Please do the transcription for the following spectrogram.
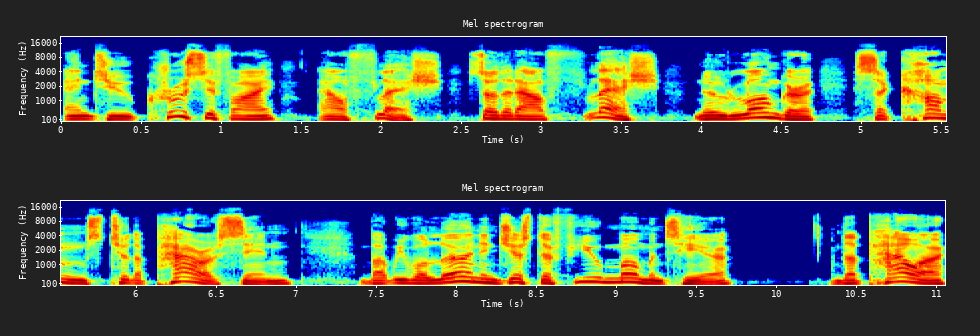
and to crucify our flesh so that our flesh no longer succumbs to the power of sin. But we will learn in just a few moments here the power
